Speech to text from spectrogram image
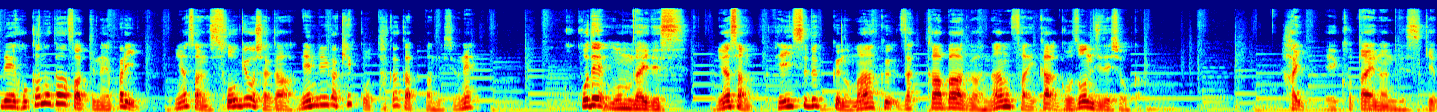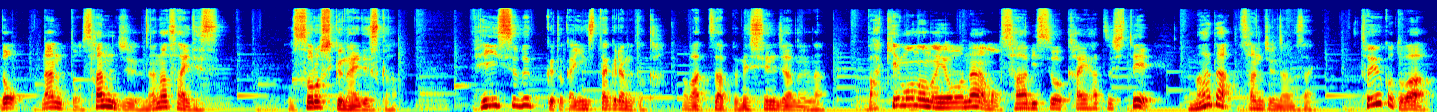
で、他の GAFA っていうのはやっぱり皆さん創業者が年齢が結構高かったんですよね。ここで問題です。皆さん、Facebook のマーク・ザッカーバーグは何歳かご存知でしょうか？はい、えー、答えなんですけど、なんと37歳です。恐ろしくないですか ?Facebook とか Instagram とか WhatsApp、Messenger のような化け物のようなもうサービスを開発して、まだ37歳。ということは、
